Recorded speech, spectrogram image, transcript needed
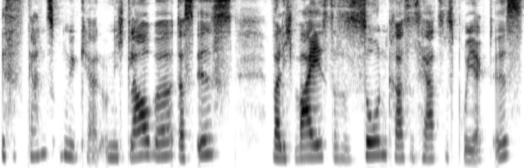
ist es ganz umgekehrt. Und ich glaube, das ist, weil ich weiß, dass es so ein krasses Herzensprojekt ist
